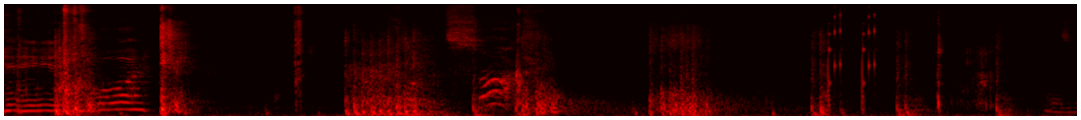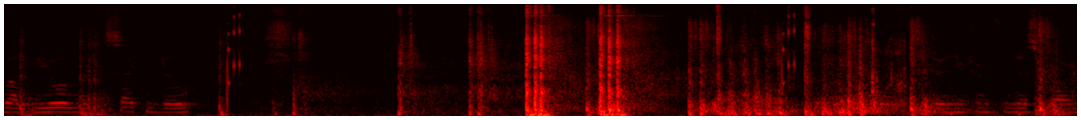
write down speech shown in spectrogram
Damn, boy. Fucking suck. It's about to be over in a second, though. Can't do anything from this far.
